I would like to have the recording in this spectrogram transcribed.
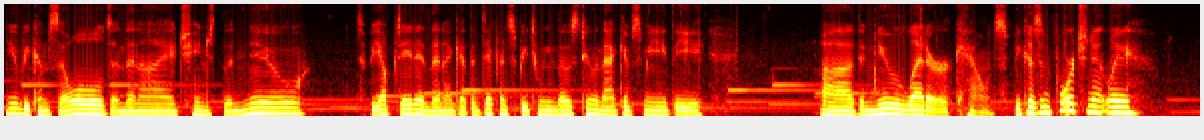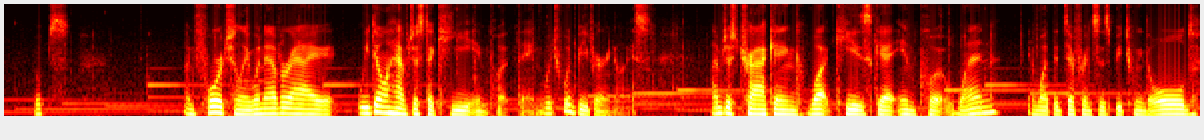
New becomes the old, and then I change the new to be updated, then I get the difference between those two, and that gives me the uh, the new letter counts. Because unfortunately, oops, unfortunately, whenever I, we don't have just a key input thing, which would be very nice. I'm just tracking what keys get input when, and what the difference is between the old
